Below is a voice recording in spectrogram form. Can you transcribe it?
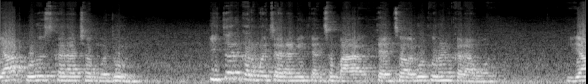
या पुरस्काराच्या मधून इतर कर्मचाऱ्यांनी त्यांचं मा त्यांचं अनुकरण करावं. या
